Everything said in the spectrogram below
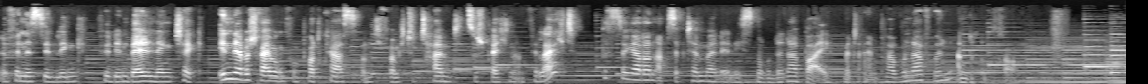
Du findest den Link für den Wellenlängen-Check in der Beschreibung vom Podcast und ich freue mich total, mit dir zu sprechen. Und vielleicht bist du ja dann ab September in der nächsten Runde dabei mit ein paar wundervollen anderen Frauen.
